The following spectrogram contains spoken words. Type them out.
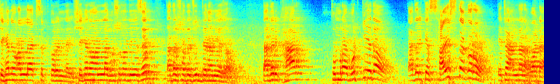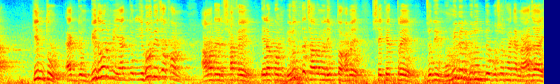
সেখানেও আল্লাহ অ্যাকসেপ্ট করেন নাই। সেখানেও আল্লাহ ঘোষণা দিয়েছেন, তাদের সাথে যুদ্ধে নামিয়ে যাও। তাদের ঘাড় তোমরা মটকিয়ে দাও। তাদেরকে সায়স্তা করো, এটা আল্লাহর ওয়াডা কিন্তু একজন বিধর্মী, একজন ইহুদি যখন আমাদের সাথে এরকম বিরুদ্ধাচারণে লিপ্ত হবে, সেক্ষেত্রে যদি মুমিনের বিরুদ্ধে বসে থাকা না যায়,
